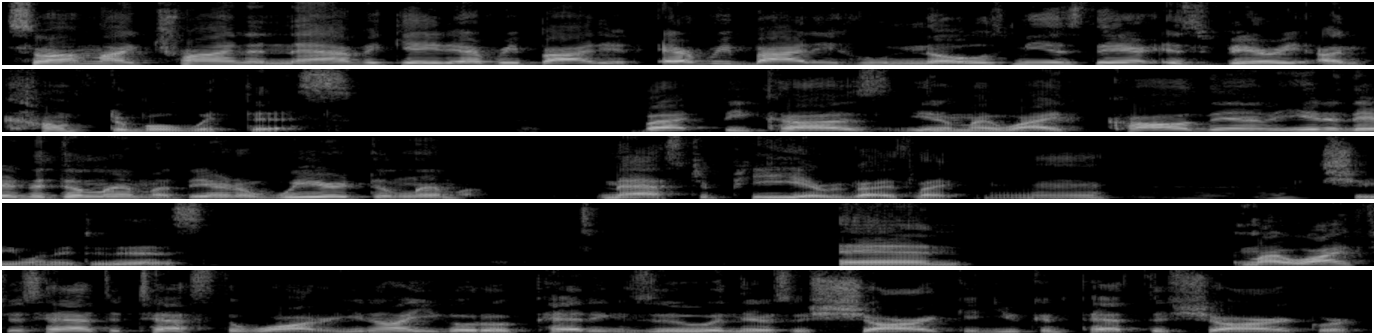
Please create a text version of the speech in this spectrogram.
So I'm like trying to navigate everybody, and everybody who knows me is there is very uncomfortable with this. But because, you know, my wife called them, you know, they're in the dilemma. They're in a weird dilemma. Master P, everybody's like, mm, sure you want to do this? And my wife just had to test the water. You know how you go to a petting zoo and there's a shark and you can pet the shark, or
